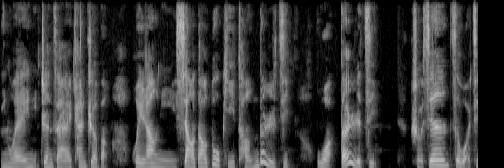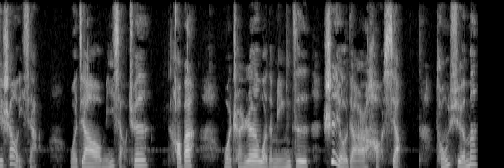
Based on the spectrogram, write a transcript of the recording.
因为你正在看这本会让你笑到肚皮疼的日记——我的日记。首先自我介绍一下，我叫米小圈，好吧。”我承认我的名字是有点儿好笑，同学们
